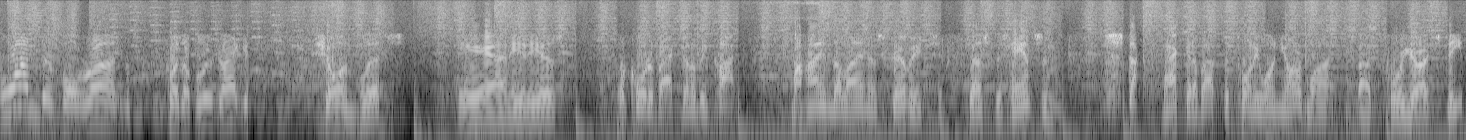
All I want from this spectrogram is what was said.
wonderful run for the Blue Dragons. Showing blitz. And it is a quarterback going to be caught behind the line of scrimmage. Justice Hanson stuck back at about the 21-yard line. About four yards deep.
